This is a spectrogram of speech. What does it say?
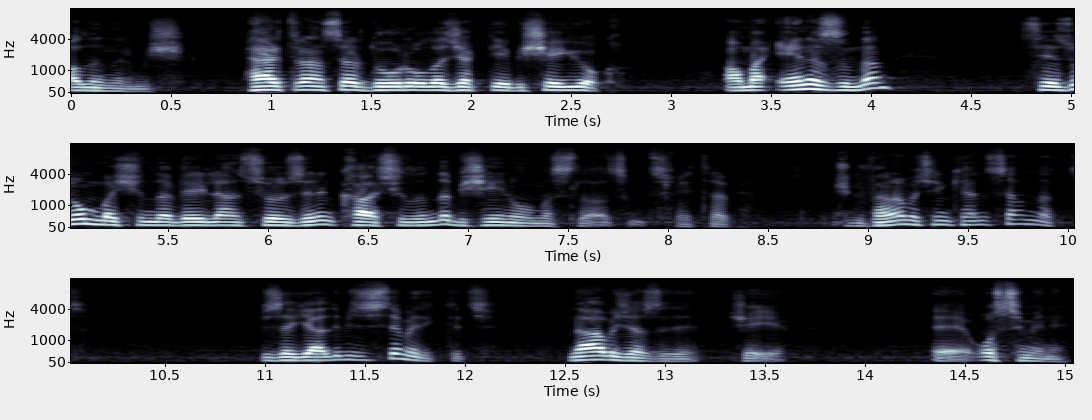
alınırmış. Her transfer doğru olacak diye bir şey yok. Ama en azından sezon başında verilen sözlerin karşılığında bir şeyin olması lazımdı. E tabii. Çünkü Fenerbahçe'nin kendisi anlattı. Bize geldi biz istemedik dedi. Ne yapacağız dedi şeyi. E, Osimhen'i.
